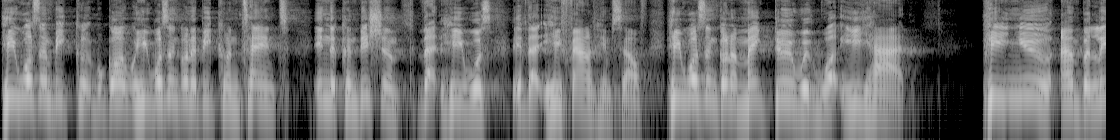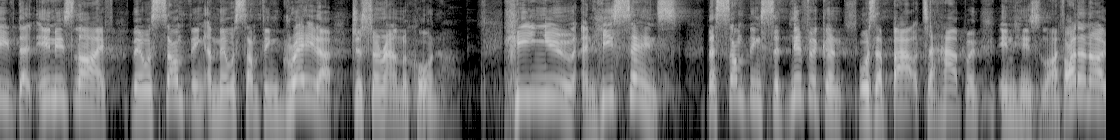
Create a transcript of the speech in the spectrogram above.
He wasn't, be, he wasn't going to be content in the condition that he was that he found himself. He wasn't going to make do with what he had. He knew and believed that in his life there was something and there was something greater just around the corner. He knew and he sensed that something significant was about to happen in his life. I don't know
